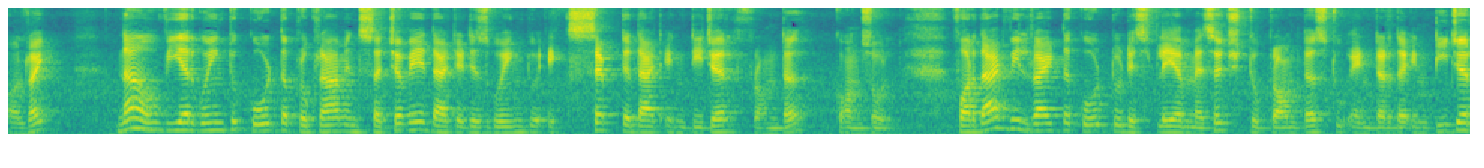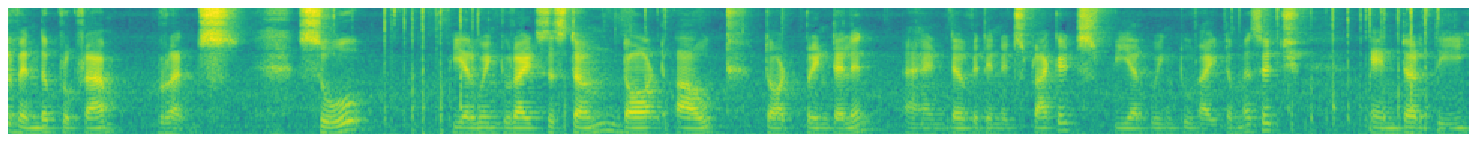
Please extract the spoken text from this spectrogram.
Alright now we are going to code the program in such a way that it is going to accept that integer from the console. For that we'll write the code to display a message to prompt us to enter the integer when the program runs. So we are going to write system dot out dot println and uh, within its brackets we are going to write a message enter the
